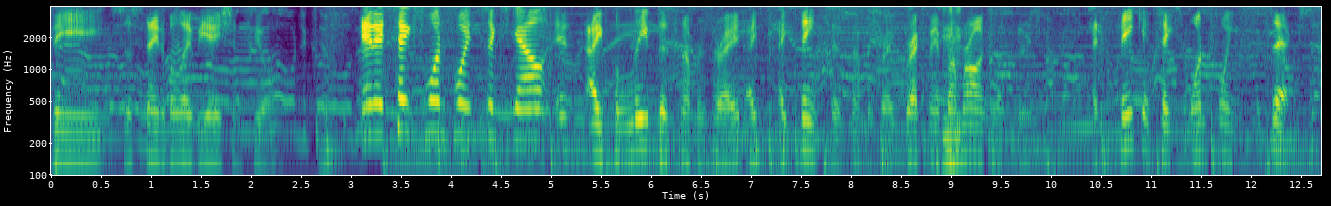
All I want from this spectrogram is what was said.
the sustainable aviation fuel. And it takes 1.6 gallon. It, I believe this number's right. I, I think this number's right. Correct me if I'm Mhm. wrong, listeners. I think it takes 1.6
